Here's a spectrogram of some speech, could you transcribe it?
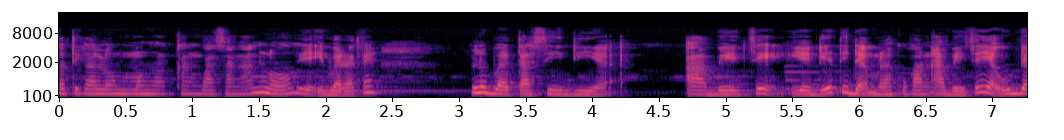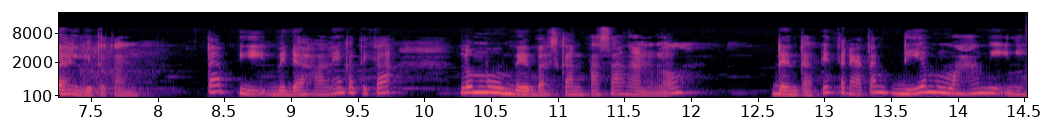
Ketika lo mengekang pasangan lo ya ibaratnya lo batasi dia ABC ya dia tidak melakukan ABC ya udah gitu kan. Tapi beda halnya ketika lo membebaskan pasangan lo dan tapi ternyata dia memahami ini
